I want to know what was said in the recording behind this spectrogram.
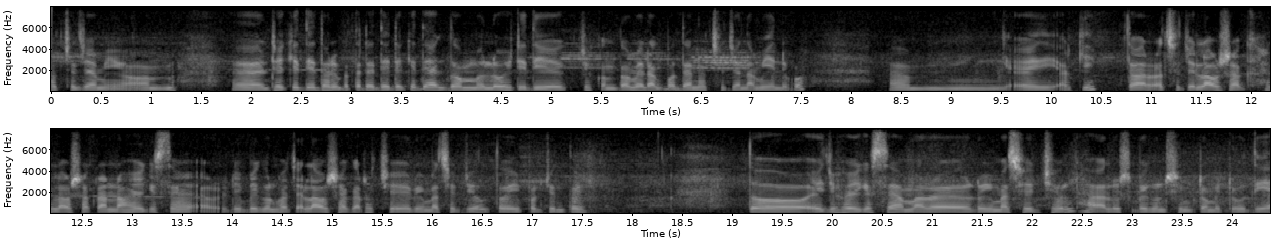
হচ্ছে যে আমি ঢেকে দিয়ে ধনে পাতাটা দিয়ে ঢেকে দিয়ে একদম লো হিটে দিয়ে কিছুক্ষণ দমে রাখব দেন হচ্ছে যে নামিয়ে নেব। এই আর কি। তো আর হচ্ছে যে লাউ শাক লাউ শাক রান্না হয়ে গেছে। অলরেডি বেগুন ভাজা, লাউ শাক আর হচ্ছে রুই মাছের ঝোল, তো এই পর্যন্তই। তো এই যে হয়ে গেছে আমার রুই মাছের ঝোল, আলু, বেগুন, শিম, টমেটো দিয়ে।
